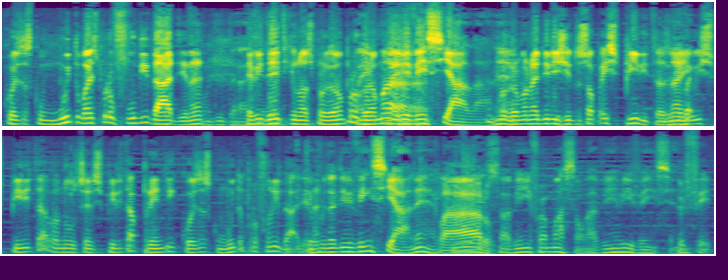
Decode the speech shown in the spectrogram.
coisas com muito mais profundidade, né? Profundidade, é evidente é. que o nosso programa é um programa... vai, vai vivenciar lá, O né? programa não é dirigido só para espíritas, né? Vai- E o espírita, no centro espírita, aprende coisas com muita profundidade, Tem a né? oportunidade de vivenciar, né? Aqui Claro. Só vem informação, lá vem a vivência. né? Perfeito.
